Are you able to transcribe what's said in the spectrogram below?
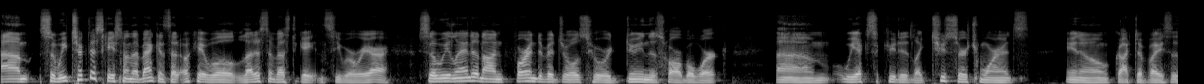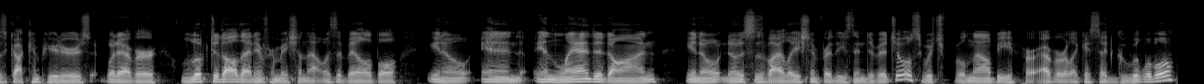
Um, so we took this case on the bank and said, okay, well, let us investigate and see where we are. So we landed on four individuals who were doing this horrible work. Um, we executed like two search warrants, you know, got devices, got computers, whatever, looked at all that information that was available, you know, and and landed on, you know, notices of violation for these individuals, which will now be forever, like I said, Googleable,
